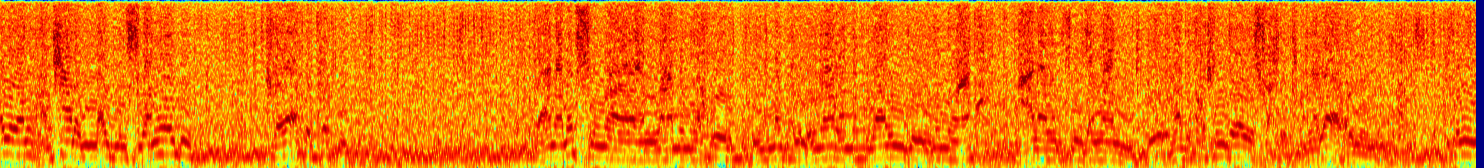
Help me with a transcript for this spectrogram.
أيضا الحرج من أجل الإسلام يجوز فيأتي الحكم. فأنا نفس ما من يقول من مذهب الإمام أنه لا يوجد الجمعة على في جمال هذا التخريج غير صحيح. أنا لا أقول. ثم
